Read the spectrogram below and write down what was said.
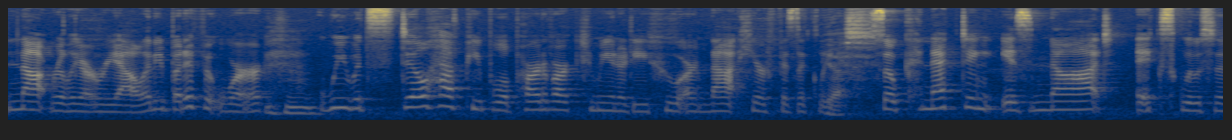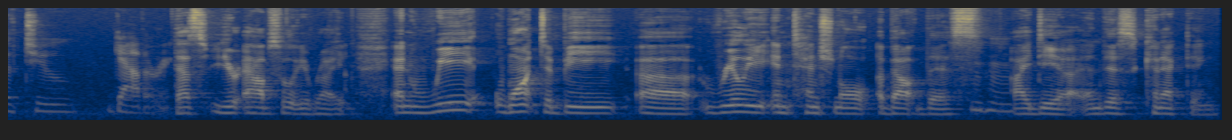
not really our reality, but if it were, Mm-hmm. we would still have people a part of our community who are not here physically. Yes. So connecting is not exclusive to gathering. That's you're absolutely right, and we want to be uh, really intentional about this Mm-hmm. idea and this connecting,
